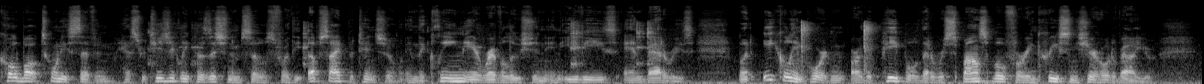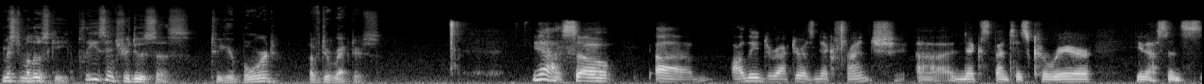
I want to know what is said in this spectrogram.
Cobalt 27 has strategically positioned themselves for the upside potential in the clean air revolution in EVs and batteries. But equally important are the people that are responsible for increasing shareholder value. Mr. Milewski, please introduce us to your board of directors. Yeah, so um, our lead director is Nick French. Uh, Nick spent his career you know, since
